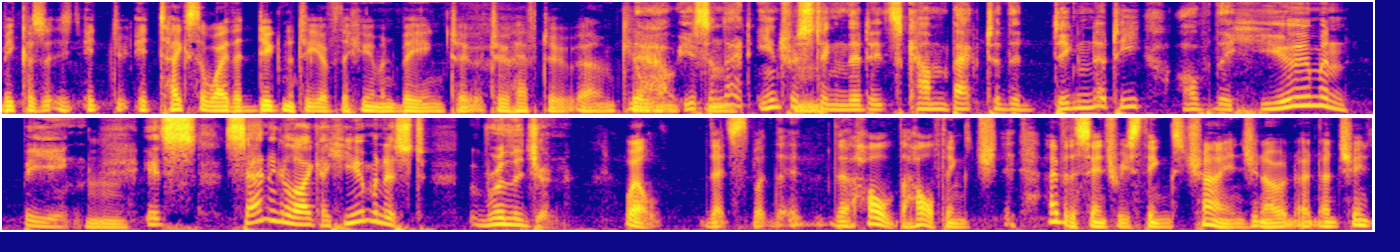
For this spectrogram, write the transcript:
because it it, it takes away the dignity of the human being to to have to um, kill now, them. isn't Mm. that interesting that it's come back to the dignity of the human being? Mm. It's sounding like a humanist religion. Well, that's but the, the whole the whole thing over the centuries things change, you know, and, and change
